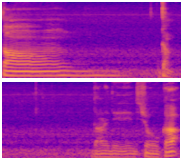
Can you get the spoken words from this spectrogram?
トー、ン。誰でしょうか？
